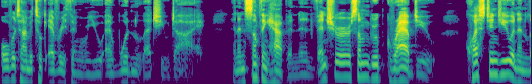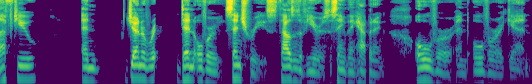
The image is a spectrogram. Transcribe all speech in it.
over time, it took everything from you and wouldn't let you die. And then something happened. An adventurer, some group grabbed you, questioned you, and then left you. And then over centuries, thousands of years, the same thing happening over and over again.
